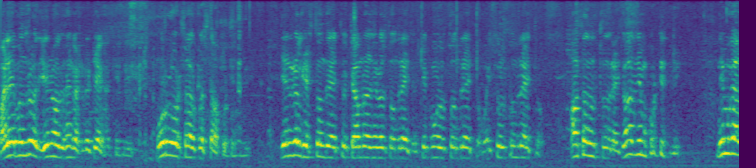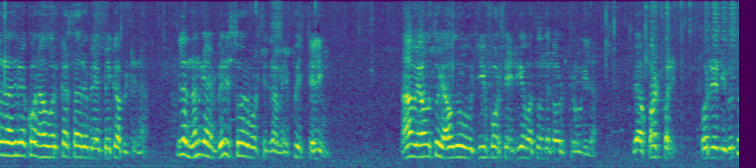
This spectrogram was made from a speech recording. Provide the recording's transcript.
ಮಳೆ ಬಂದರೂ ಅದು ಏನೂ ಆಗದಂಗೆ ಅಷ್ಟು ಗಟ್ಟಿಯಾಗಿ ಹಾಕಿದ್ವಿ. ಮೂರುವರೆ ಸಾವಿರ ಬಸ್ ನಾವು ಕೊಟ್ಟಿದ್ವಿ. ಜನಗಳಿಗೆ ಎಷ್ಟು ತೊಂದರೆ ಆಯಿತು? ಚಾಮರಾಜನಗರ ತೊಂದರೆ ಆಯಿತು. ಚಿಕ್ಕಮಗಳೂರು ತೊಂದರೆ ಆಯಿತು. ಮೈಸೂರು ತೊಂದರೆ ಆಯಿತು. ಹಾಸನ ತೊಂದರೆ ಆಯಿತು. ಅದು ನಿಮ್ಗೆ ಕೊಟ್ಟಿದ್ವಿ. ನಿಮ್ಗೆ ಅದು ಬೇಕು? ನಾವು ವರ್ಕರ್ಸ್ ಆದರೆ ಬೇಕು ಬಿಟ್ಟಿನ? ಇಲ್ಲ, ನನಗೆ ಬೇರೆ ಸ್ಟೋರ್ ಓಡಿಸಿದ್ರೆ ಆಮೇಲೆ ಪ್ಲೀಸ್ ಟೆಲಿಂಗ್ ನಾವು ಯಾವತ್ತೂ ಯಾವುದು ಜಿ ಫೋರ್ ಸೈಟ್ಗೆ ಮತ್ತೊಂದು ಗೌರ್ಮೆಂಟ್ ಹೋಗಿಲ್ಲ. We fought for it already ಗೊತ್ತು,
